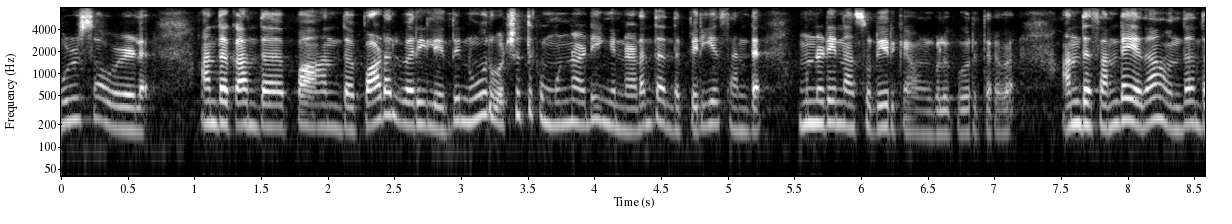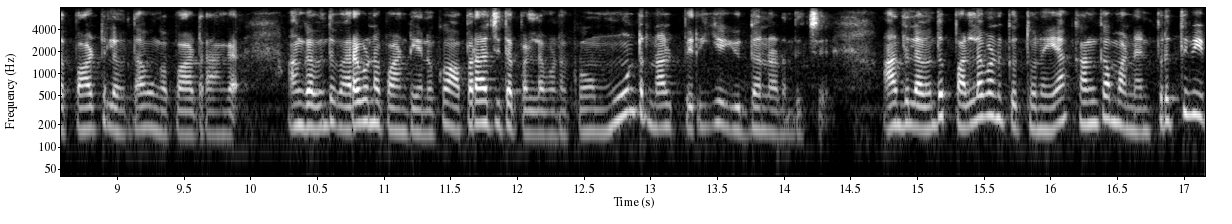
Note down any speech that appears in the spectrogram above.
முழுசாக விழலை. அந்த அந்த பா அந்த பாடல் வரியிலேருந்து நூறு வருஷத்துக்கு முன்னாடி இங்கே நடந்த அந்த பெரிய சண்டை. முன்னாடியே நான் சொல்லியிருக்கேன் உங்களுக்கு ஒரு தடவை. அந்த சண்டையை தான் வந்து அந்த பாட்டில் வந்து அவங்க பாடுறாங்க. அங்கே வந்து வரவண பாண்டியனுக்கும் அபராஜித பல்லவனுக்கும் மூன்று நாள் பெரிய யுத்தம் நடந்துச்சு. அதில் வந்து பல்லவனுக்கு துணையாக கங்க மன்னன் பிருத்திவி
